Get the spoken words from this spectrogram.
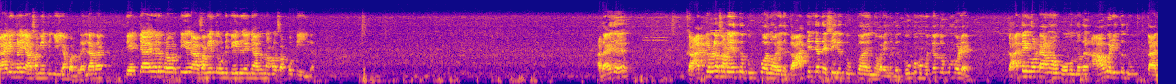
കാര്യങ്ങളെ ആ സമയത്ത് ചെയ്യാൻ പാടുള്ളൂ. അല്ലാതെ തെറ്റായ ഒരു പ്രവൃത്തി ആ സമയത്ത് കൊണ്ട് ചെയ്തു കഴിഞ്ഞാൽ അത് നമ്മളെ സപ്പോർട്ട് ചെയ്യില്ല. അതായത് കാറ്റുള്ള സമയത്ത് തൂക്കുക എന്ന് പറയുന്നത് കാറ്റിന്റെ ദശയിൽ തൂക്കുക എന്ന് പറയുന്നുണ്ട് തൂക്കുമ്പോൾ മുറ്റം തൂക്കുമ്പോൾ കാറ്റെങ്ങോട്ടാണോ പോകുന്നത് ആ വഴിക്ക് തൂത്താൽ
